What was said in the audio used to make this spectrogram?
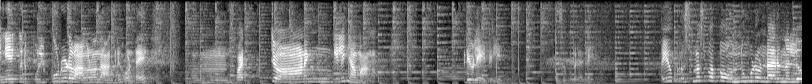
ഇനി എനിക്കൊരു പുൽക്കൂടൂടെ വാങ്ങണമെന്ന് ആഗ്രഹമുണ്ടേ. പറ്റുവാണെങ്കിൽ ഞാൻ വാങ്ങാം. അടിപൊളിയായിട്ടില്ലേ? സൂപ്പർ അല്ലേ? അയ്യോ ക്രിസ്മസ് പപ്പ ഒന്നും കൂടെ ഉണ്ടായിരുന്നല്ലോ.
